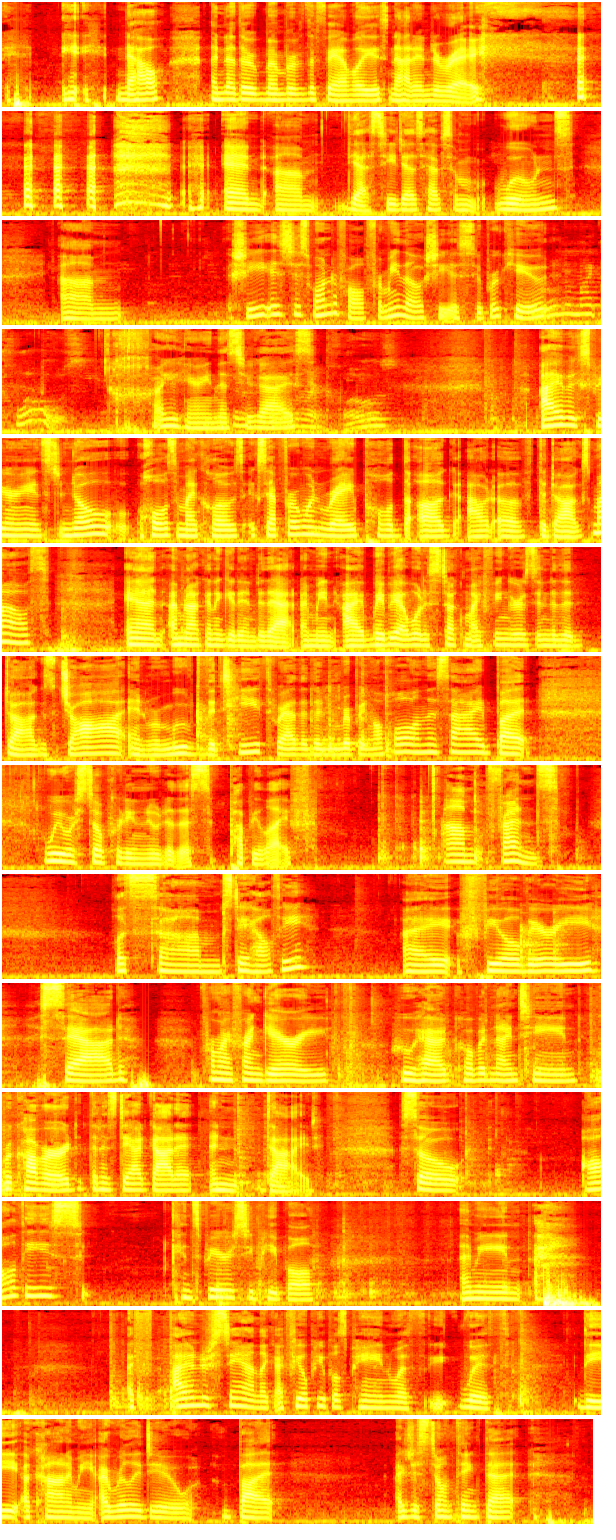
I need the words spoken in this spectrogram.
now another member of the family is not into Ray. and um, yes, he does have some wounds. Um, she is just wonderful. For me, though, she is super cute. Ruining my clothes. Are you hearing this, you guys? I have experienced no holes in my clothes except for when Ray pulled the UGG out of the dog's mouth. And I'm not going to get into that. I mean, I maybe I would have stuck my fingers into the dog's jaw and removed the teeth rather than ripping a hole in the side, but we were still pretty new to this puppy life. Um, friends, let's um, stay healthy. I feel very sad for my friend Gary, who had COVID 19, recovered, then his dad got it and died. So, all these conspiracy people, I mean, I, I understand, like, I feel people's pain with, with the economy. I really do. But I just don't think that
